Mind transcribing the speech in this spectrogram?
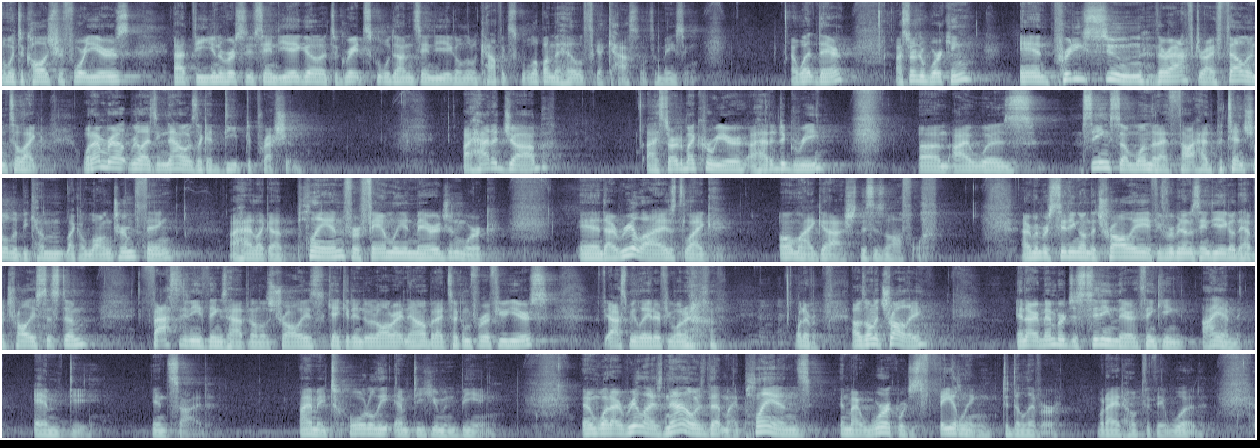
I went to college for four years at the University of San Diego. It's a great school down in San Diego, a little Catholic school up on the hill. It's like a castle, it's amazing. I went there, I started working, and pretty soon thereafter, I fell into like what I'm realizing now is like a deep depression. I had a job, I started my career, I had a degree, um, I was seeing someone that I thought had potential to become like a long term thing. I had like a plan for family and marriage and work. And I realized, like, oh my gosh, this is awful. I remember sitting on the trolley. If you've ever been down to San Diego, they have a trolley system. Fascinating things happen on those trolleys. Can't get into it all right now, but I took them for a few years. If you ask me later if you want to know, whatever. I was on the trolley, and I remember just sitting there thinking, I am empty inside. I am a totally empty human being. And what I realize now is that my plans and my work were just failing to deliver what I had hoped that they would.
